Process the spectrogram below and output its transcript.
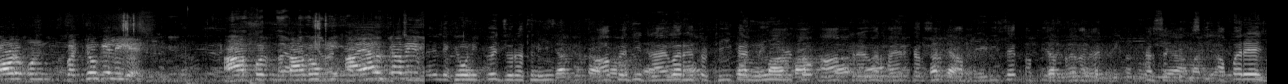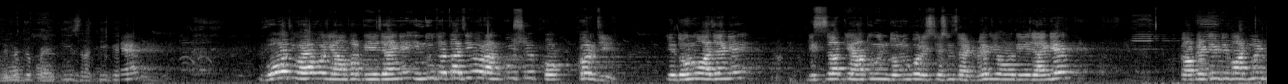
और उन बच्चों के लिए आपको बता दूँ कि आयाल का भी? लिखे होने की कोई ज़रूरत नहीं। आप यदि ड्राइवर है तो ठीक है नहीं है तो आप ड्राइवर हायर कर सकते हैं। आप लेडीज़ है तब भी आप ड्राइवर हायर कर सकते हैं। इसकी अपर एज लिमिट जो पैंतीस रखी गई है। वो जो है वो यहाँ पर दिए जाएँगे। इंदु दत्ता जी और अंकुश कोकर जी ये दोनों आ जाएँगे। जिस साहब के हाथों इन दोनों को रजिस्ट्रेशन सर्टिफिकेट जो दिए जाएँगे। कोऑपरेटिव डिपार्टमेंट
